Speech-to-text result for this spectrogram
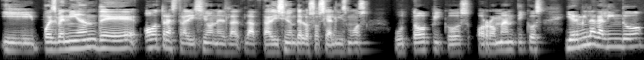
y pues venían de otras tradiciones, la, tradición de los socialismos utópicos o románticos. Y Hermila Galindo,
